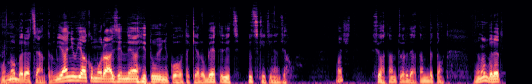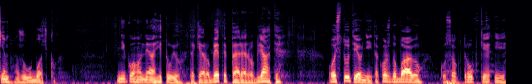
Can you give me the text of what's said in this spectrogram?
Воно бере центром. Я ні в якому разі не агітую нікого таке робити. Дивіться, скільки він взяв. Бачите? Все, там тверде, там бетон. І воно бере таким жолубочком. Нікого не агітую таке робити, переробляти. Ось тут я в ній також додав кусок трубки і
